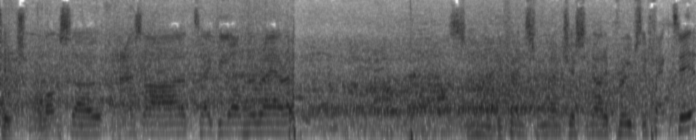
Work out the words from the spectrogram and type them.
Kovacic, Alonso, Hazard taking on Herrera. So the defence from Manchester United proves effective.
